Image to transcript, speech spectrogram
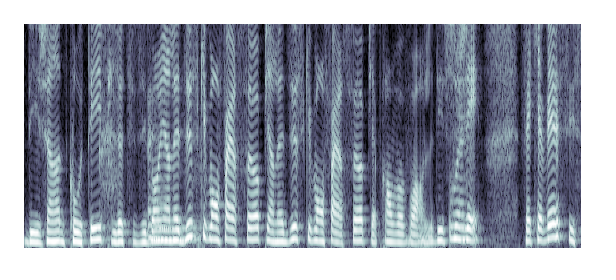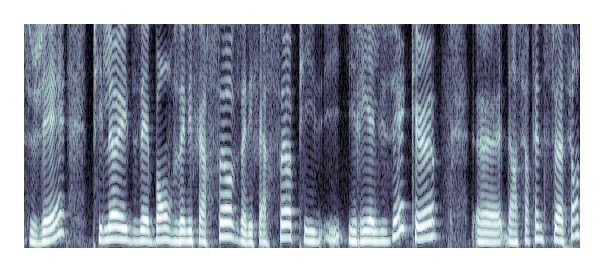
des gens de côté, puis là, tu dis, bon, il y en a 10 qui vont faire ça, puis il y en a 10 qui vont faire ça, puis après, on va voir, des sujets. Fait qu'il y avait ces sujets, puis là, il disait, bon, vous allez faire ça, vous allez faire ça, puis il, réalisait que euh, dans certaines situations,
